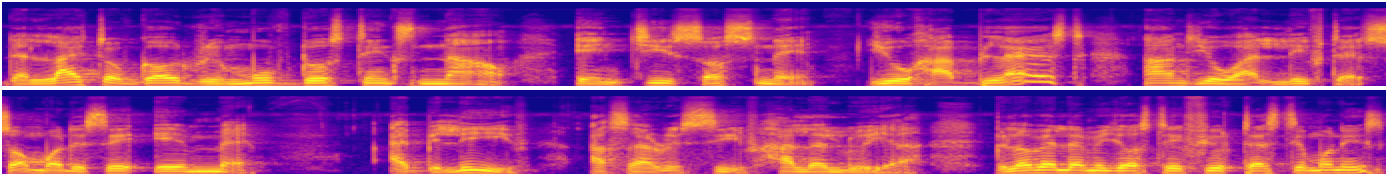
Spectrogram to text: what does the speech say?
the light of God remove those things now in Jesus' name. You are blessed and you are lifted. Somebody say amen. I believe as I receive. Hallelujah. Beloved, let me just take a few testimonies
